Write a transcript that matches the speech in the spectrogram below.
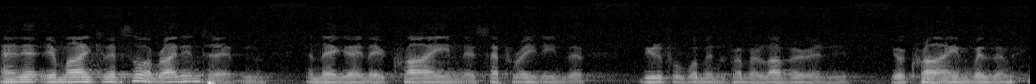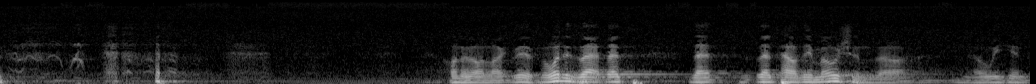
and it, your mind can absorb right into it and and they they're crying they're separating the beautiful woman from her lover and you're crying with them. on and on like this. What is that? That's that that's how the emotions are. You know, we can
